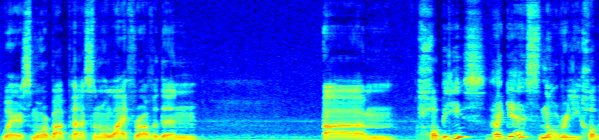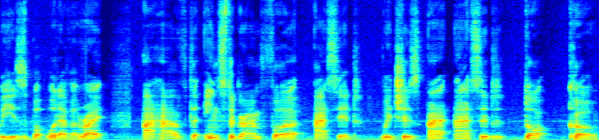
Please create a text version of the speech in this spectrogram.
where it's more about personal life rather than um, hobbies, I guess. Not really hobbies, but whatever, right? I have the Instagram for ASID, which is at asid.co.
